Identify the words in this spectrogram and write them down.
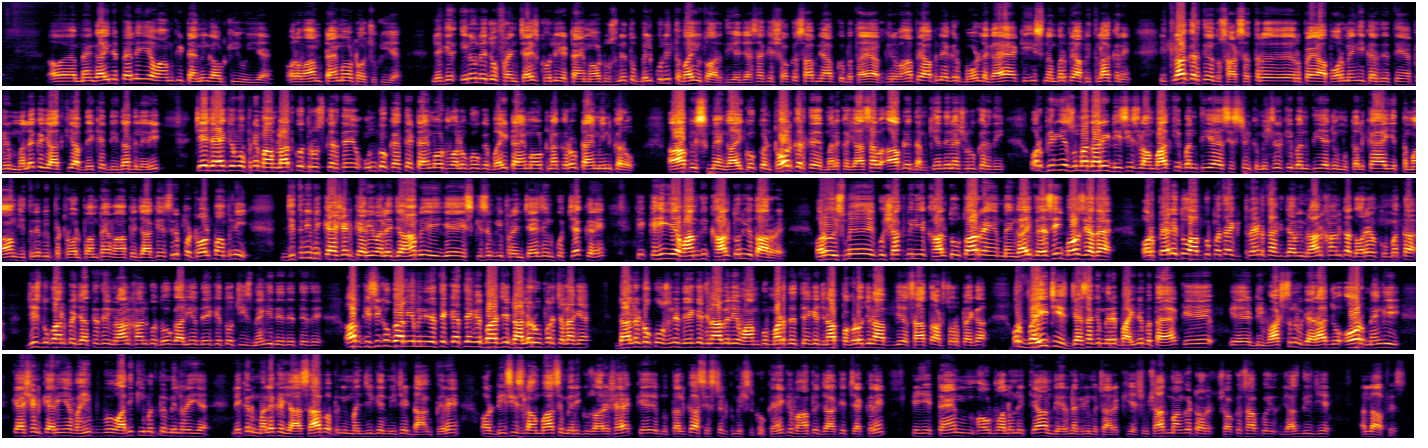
महँगाई ने पहले ही आवाम की टाइमिंग आउट की हुई है और आवाम टाइम आउट हो चुकी है। लेकिन इन्होंने जो फ्रेंचाइज खोली है टाइम आउट उसने तो बिल्कुल ही तबाही उतार दी है। जैसा कि शौकत साहब ने आपको बताया, फिर वहाँ पे आपने अगर बोर्ड लगाया है कि इस नंबर पे आप इतला करें, इतला करते हैं तो साठ सत्तर रुपए आप और महँगी कर देते हैं। फिर मलक याद की, आप देखें दीदा दिलेरी, चे जाए कि वो अपने मामला को दुरुस्त करते हैं, उनको कहते हैं टाइम आउट वालों को कि भाई टाइम आउट ना करो टाइम इन करो। आप इस महँगाई को कंट्रोल करते मलिक अयाज साहब, आपने धमकियाँ देना शुरू कर दी। और फिर ये ज़िम्मेदारी डीसी इस्लामाबाद की बनती है असिस्टेंट कमिश्नर की बनती है, जो मुतलका है, ये तमाम जितने भी पेट्रोल पंप हैं, वहाँ पे जाके सिर्फ़ पेट्रोल पंप नहीं, जितनी भी कैश एंड कैरी वाले, जहाँ भी ये इस किस्म की फ्रेंचाइज है, उनको चेक करें कि कहीं ये आवाम की खाल तो नहीं उतार रहे। और इसमें कोई शक भी नहीं है, खाल तो उतार रहे हैं। महँगाई वैसे ही बहुत ज़्यादा है। और पहले तो आपको पता है कि ट्रेंड था कि जब इमरान खान का दौरे हुकूमत था जिस दुकान पे जाते थे, इमरान खान को दो गालियाँ दे के तो चीज़ महँगी दे देते थे। अब किसी को गालियाँ भी नहीं देते, कहते हैं कि ये डॉलर ऊपर चला गया। डॉलर को कोसने दे के जनाब अली अवाम को मर देते हैं कि जनाब पकड़ो जनाब ये सात आठ सौ रुपए का। और वही चीज़, जैसा कि मेरे भाई ने बताया कि डिवाटसन वगैरह जो और महँगी कैश एंड कैरी है, वहीं वो आधी कीमत पे मिल रही है। लेकिन मलिक याद साहब अपनी मंजी के नीचे डांग फेरें और डीसी इस्लामाबाद से मेरी गुजारिश है कि मुतल असिस्टेंट कमिश्नर को कहें कि वहाँ पे जाके चेक करें कि ये टाइम आउट वालों ने क्या अंधेर नगरी मचा रखी है। शमशाद मांगट और शौकत साहब को इजाज़त दीजिए। अल्लाह हाफिज़।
